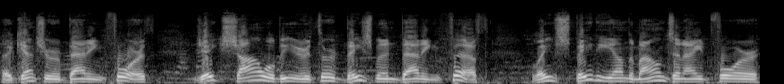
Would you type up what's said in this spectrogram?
the catcher, batting fourth. Jake Shaw will be your third baseman, batting fifth. Leif Spady on the mound tonight for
